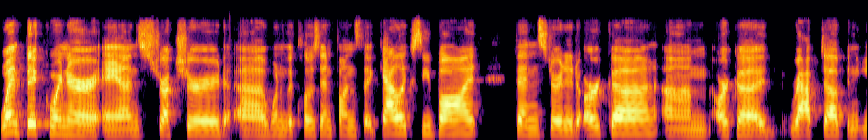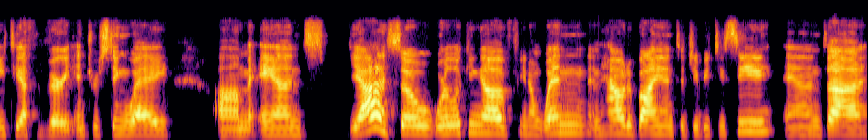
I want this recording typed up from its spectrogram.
went Bitcoiner and structured uh, one of the closed-end funds that Galaxy bought. Then started Arca. Um, Arca wrapped up an ETF a very interesting way, um, and yeah, so we're looking of you know when and how to buy into GBTC and uh,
